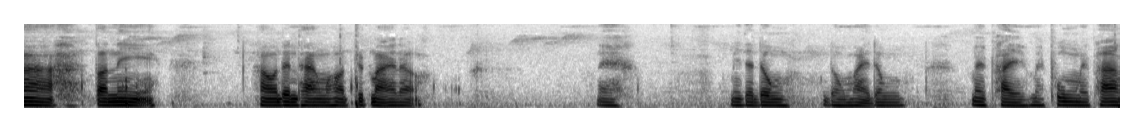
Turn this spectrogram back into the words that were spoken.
อ่า ตอนนี้เราเดินทางมาหอดจุดหมายแล้วเนี่ยมีแต่ดง ดงใหม่ดงไม้ไผ่ไม้พุ่งไม้พาง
